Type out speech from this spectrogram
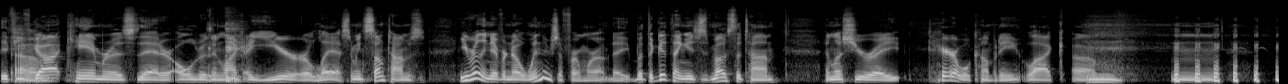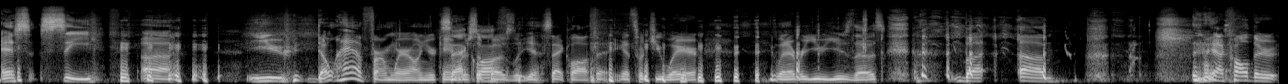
If Um, you've got cameras that are older than like a year or less, I mean, sometimes you really never know when there's a firmware update. But the good thing is, is most of the time, unless you're a terrible company like um, mm, SC, uh, you don't have firmware on your camera. Sackcloth? Supposedly, yeah, sackcloth. That's what you wear whenever you use those. But um, I called their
